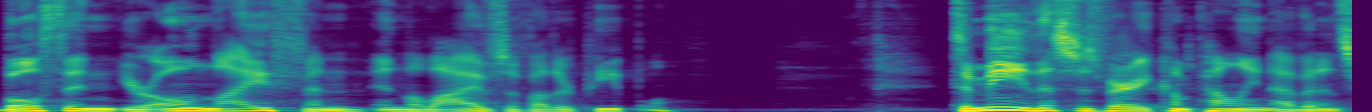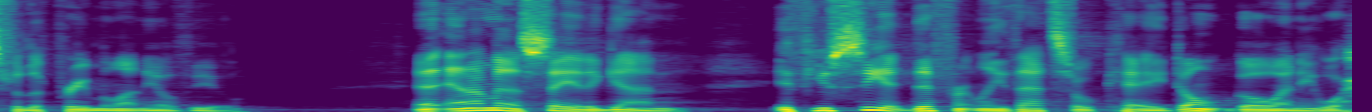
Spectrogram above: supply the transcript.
both in your own life and in the lives of other people? To me, this is very compelling evidence for the premillennial view. And, and I'm going to say it again. If you see it differently, that's okay. Don't go anywhere.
